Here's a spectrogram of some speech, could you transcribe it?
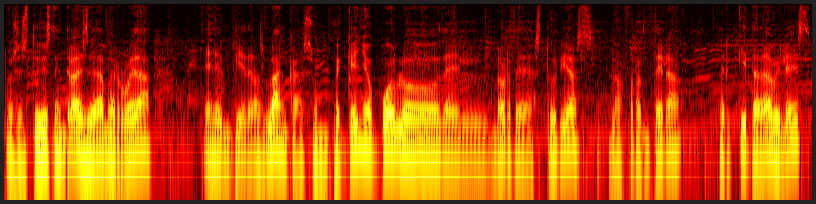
los estudios centrales de Dame Rueda en Piedras Blancas, un pequeño pueblo del norte de Asturias, la frontera, cerquita de Áviles.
